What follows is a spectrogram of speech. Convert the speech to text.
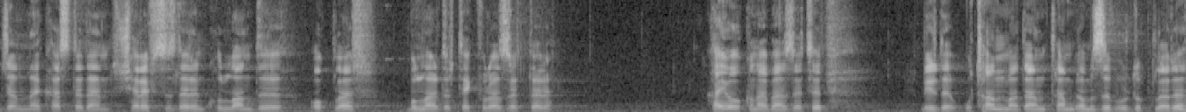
canına kasteden şerefsizlerin kullandığı oklar bunlardır Tekfur Hazretleri. Kayı okuna benzetip bir de utanmadan tamgamızı vurdukları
